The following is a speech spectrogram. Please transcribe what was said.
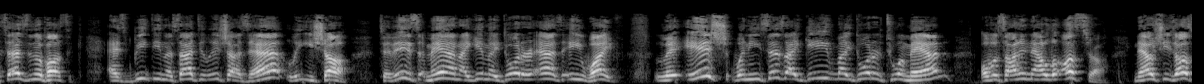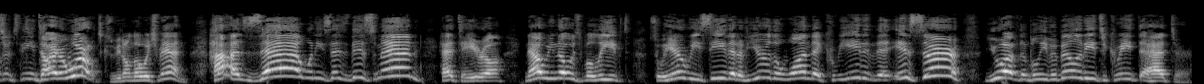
says in the pasuk, as biti nasati lisha liisha. To this man, I gave my daughter as a wife. Leish, when he says I gave my daughter to a man, all of a sudden now le'asra. Now she's also to the entire world because we don't know which man. Hazeh, when he says this man, hetera. Now we know it's believed. So here we see that if you're the one that created the Isser, you have the believability to create the Heter.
